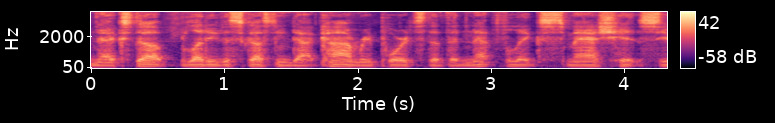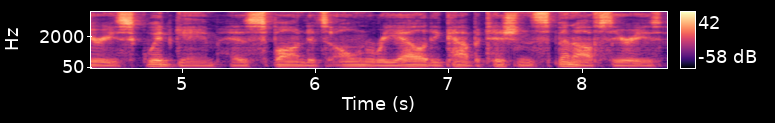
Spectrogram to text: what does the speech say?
Next up, BloodyDisgusting.com reports that the Netflix smash hit series Squid Game has spawned its own reality competition spin off series,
